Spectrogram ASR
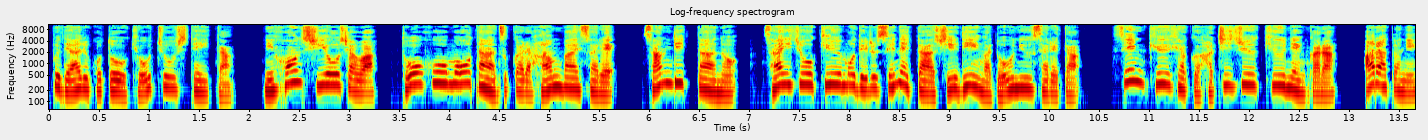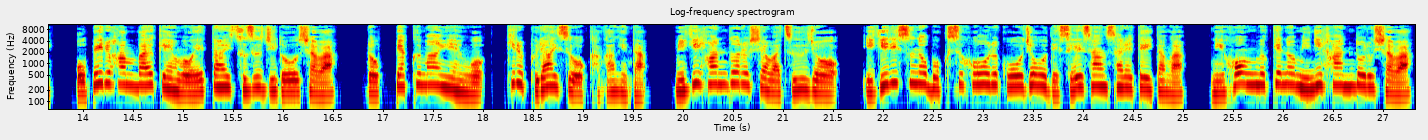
プであることを強調していた。日本使用車は、東方モーターズから販売され、3リッターの最上級モデルセネター CD が導入された。1989年から新たにオペル販売権を得たい鈴自動車は600万円を切るプライスを掲げた。右ハンドル車は通常イギリスのボックスホール工場で生産されていたが、日本向けの右ハンドル車は、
